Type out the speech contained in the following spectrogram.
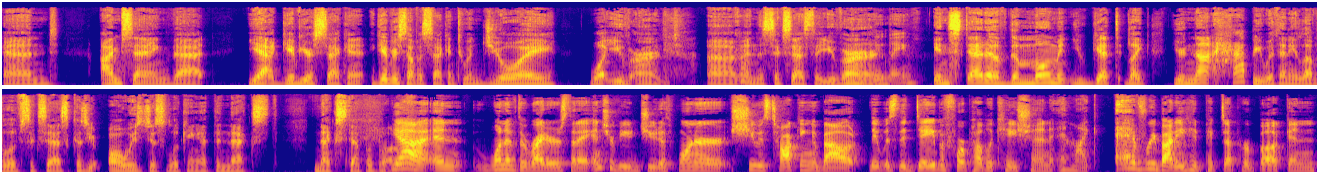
And i'm saying that yeah, give your second, give yourself a second to enjoy what you've earned um, and the success that you've earned. Completely. Instead of the moment you get, to, like, you're not happy with any level of success because you're always just looking at the next next step above. Yeah, and one of the writers that I interviewed, Judith Warner, she was talking about it was the day before publication, and like everybody had picked up her book, and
